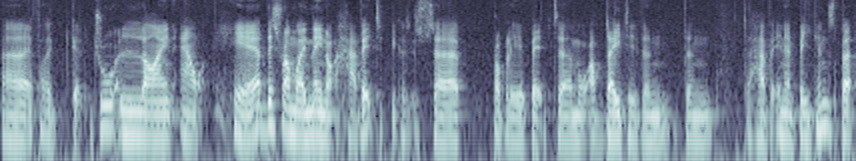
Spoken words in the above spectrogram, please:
uh, if I get, draw a line out here, this runway may not have it because it's uh, probably a bit uh, more updated than, than to have inner beacons, but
